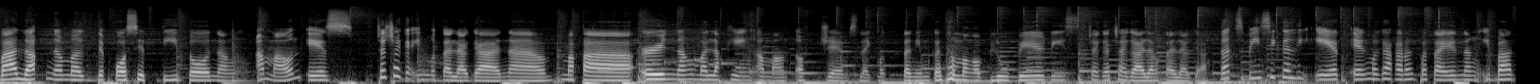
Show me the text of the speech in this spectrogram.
balak na mag-deposit dito ng amount is tsatsagain mo talaga na maka-earn ng malaking amount of gems. Like, magtanim ka ng mga blueberries. Tsaga-tsaga lang talaga. That's basically it. And magkakaroon pa tayo ng iba,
